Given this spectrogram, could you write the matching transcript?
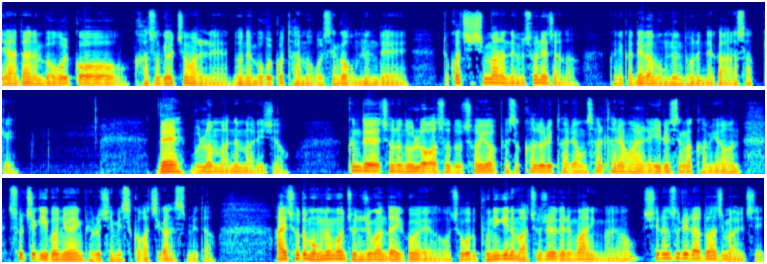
야, 나는 먹을 거 가서 결정할래. 너네 먹을 거 다 먹을 생각 없는데 똑같이 10만 원 내면 손해잖아. 그러니까 내가 먹는 돈은 내가 알아서 할게. 네, 물론 맞는 말이죠. 근데 저는 놀러 가서도 저희 옆에서 칼로리 타령, 살 타령할 A를 생각하면 솔직히 이번 여행 별로 재밌을 것 같지가 않습니다. 아니 저도 먹는 건 존중한다 이거예요. 적어도 분위기는 맞춰줘야 되는 거 아닌가요? 싫은 소리라도 하지 말지.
